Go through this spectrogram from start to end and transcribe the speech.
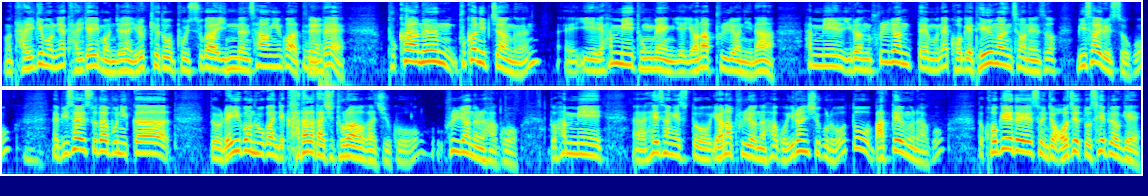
뭐 달기 뭐냐 달걀이 먼저냐 이렇게도 볼 수가 있는 상황인 것 같은데 네. 북한은 북한 입장은 이 한미 동맹 연합 훈련이나 한미일 이런 훈련 때문에 거기에 대응하는 차원에서 미사일을 쏘고 음. 미사일 쏘다 보니까 또 레이건호가 이제 가다가 다시 돌아와 가지고 훈련을 하고 또 한미 어, 해상에서 또 연합 훈련을 하고 이런 식으로 또 맞대응을 하고 또 거기에 대해서 이제 어제 또 새벽에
